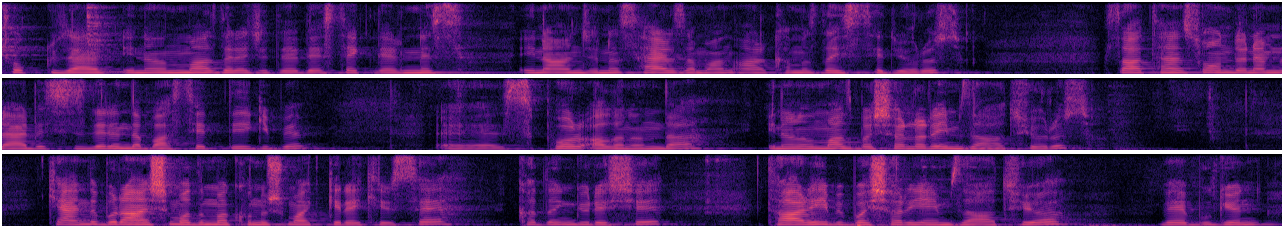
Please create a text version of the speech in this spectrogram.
çok güzel, inanılmaz derecede destekleriniz, inancınız her zaman arkamızda hissediyoruz. Zaten son dönemlerde sizlerin de bahsettiği gibi e, spor alanında inanılmaz başarılara imza atıyoruz. Kendi branşım adıma konuşmak gerekirse kadın güreşi tarihi bir başarıya imza atıyor ve bugün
